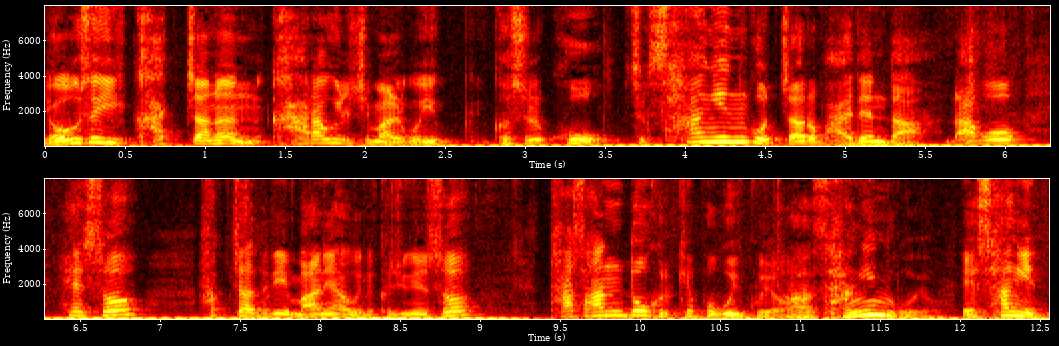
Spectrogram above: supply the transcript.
여기서 이 가짜는 가라고 읽지 말고 이것을 고, 즉 상인 고자로 봐야 된다라고 해서 학자들이 많이 하고 있는데 그 중에서 다산도 그렇게 보고 있고요. 아, 상인고요. 예, 상인.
